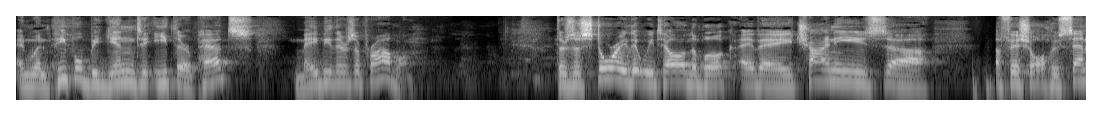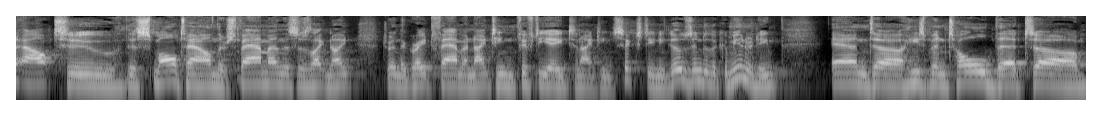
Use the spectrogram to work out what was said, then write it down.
And when people begin to eat their pets, maybe there's a problem. There's a story that we tell in the book of a Chinese uh, official who sent out to this small town. There's famine. This is like night, during the Great Famine, 1958 to 1960. And he goes into the community and uh, he's been told that uh,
